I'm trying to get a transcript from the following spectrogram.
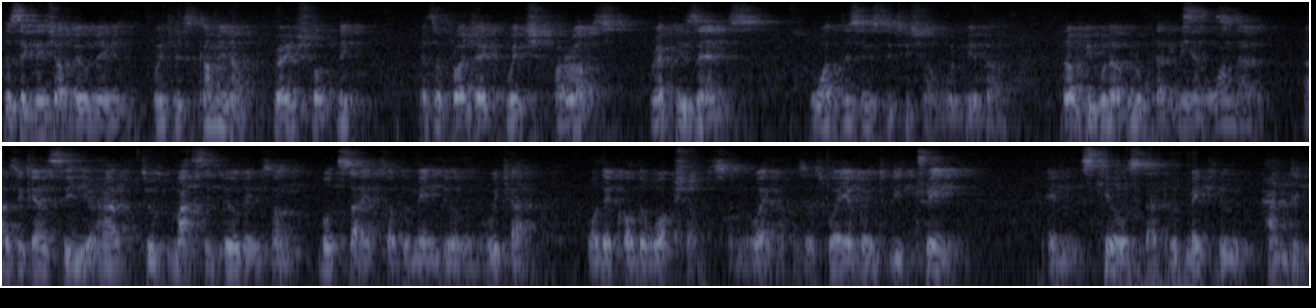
The signature building, which is coming up very shortly, is a project which, for us, represents what this institution would be about. A lot of people have looked at me and wondered as you can see, you have two massive buildings on both sides of the main building, which are what they call the workshops and warehouses, where you're going to be trained in skills that would make you handy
